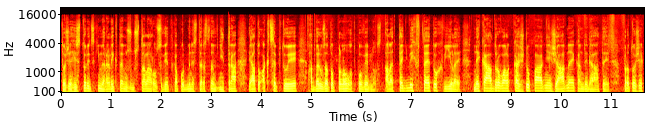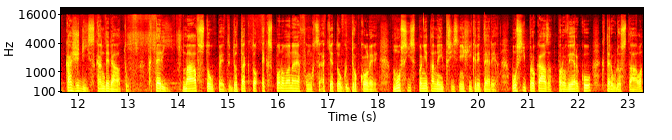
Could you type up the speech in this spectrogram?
to, že historickým reliktem zůstala rozvědka pod ministerstvem vnitra, já to akceptuji a beru za to plnou odpovědnost. Ale teď bych v této chvíli nekádroval každopádně žádné kandidáty, protože každý z kandidátů, který má vstoupit do takto exponované funkce, ať je to kdokoliv, musí splnit ta nejpřísnější kritéria. Musí prokázat prověrku, kterou dostal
